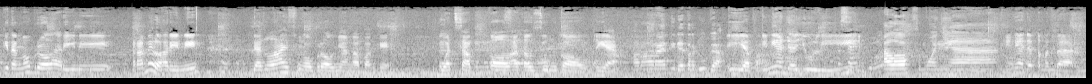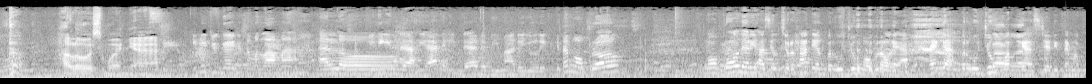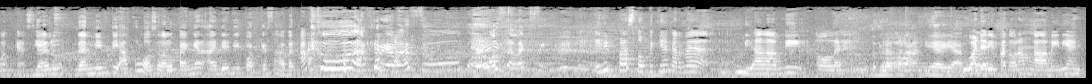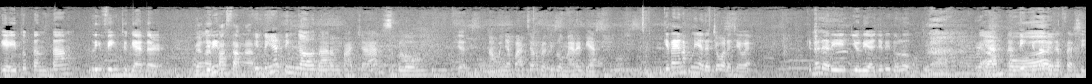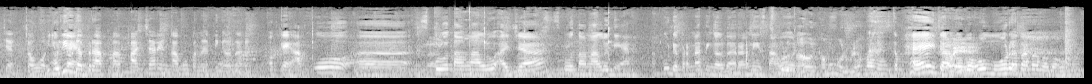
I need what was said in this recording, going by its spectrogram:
Kita ngobrol hari ini. Rame loh hari ini. Dan live ngobrolnya nggak pakai WhatsApp call atau Zoom call. Iya. Orang-orang yang tidak terduga. Iya, ini ada Yuli. Halo semuanya. Ini ada teman baru. Halo semuanya. Ini juga ini teman lama. Halo. Ini Indah ya, ada Indah, ada Bima, ada Yuli. Kita ngobrol ngobrol dari hasil curhat yang berujung ngobrol ya. Eh enggak, berujung Banget. podcast jadi tema podcast. Dan Yaitu dan mimpi aku loh selalu pengen ada di podcast sahabat aku. Akhirnya masuk. Lolos seleksi. ini pas topiknya karena dialami oleh beberapa Dua orang, orang. iya, iya, Dua betul. dari empat orang mengalami ini yang yaitu tentang living together. Dengan Jadi pasangan. intinya tinggal bareng pacar sebelum ya, namanya pacar berarti belum married ya. Kita enak nih ada cowok ada cewek. Kita dari Yuli aja deh dulu. Ya Ya, nanti kita dengar versi cowok. Yuli Oke. udah berapa pacar yang kamu pernah tinggal bareng? Oke, aku eh, 10 tahun lalu aja, 10 tahun lalu nih ya. Aku udah pernah tinggal bareng nih 10 setahun. tahun, kamu umur berapa? Hei, jangan Oh, iya. bawa umur. Gak apa-apa bawa umur.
